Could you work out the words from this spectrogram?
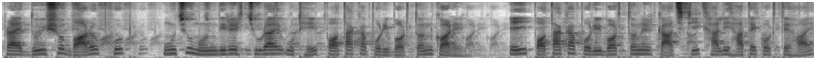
প্রায় দুইশো বারো ফুট উঁচু মন্দিরের চূড়ায় উঠে পতাকা পরিবর্তন করেন। এই পতাকা পরিবর্তনের কাজটি খালি হাতে করতে হয়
